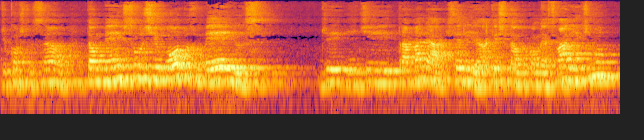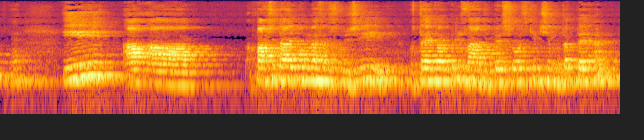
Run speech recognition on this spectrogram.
de construção, também surgiu outros meios de, de, de, trabalhar, que seria a questão do comércio marítimo, né, e a, a, a partir daí começa a surgir o território privado de pessoas que tinham muita terra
